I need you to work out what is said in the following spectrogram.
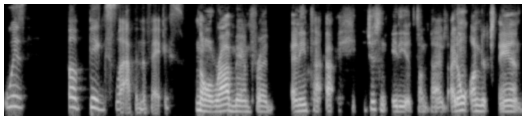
was a big slap in the face No, Rob Manfred. Anytime, uh, he, just an idiot. Sometimes I don't understand.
